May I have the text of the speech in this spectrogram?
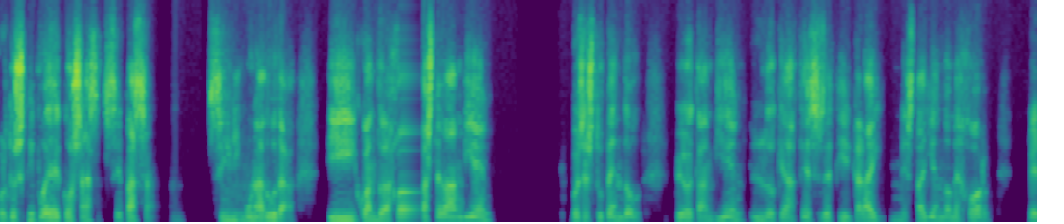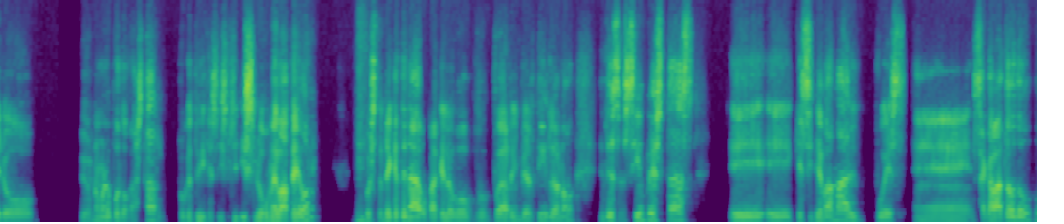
Por todo ese tipo de cosas se pasan, sin ninguna duda. Y cuando las cosas te van bien, pues estupendo, pero también lo que haces es decir, caray, me está yendo mejor, pero pero no me lo puedo gastar, porque tú dices, ¿y si, luego me va peor? Pues tendré que tener algo para que luego pueda reinvertirlo, ¿no? Entonces, siempre estás, eh, eh, que si te va mal, pues eh, se acaba todo,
